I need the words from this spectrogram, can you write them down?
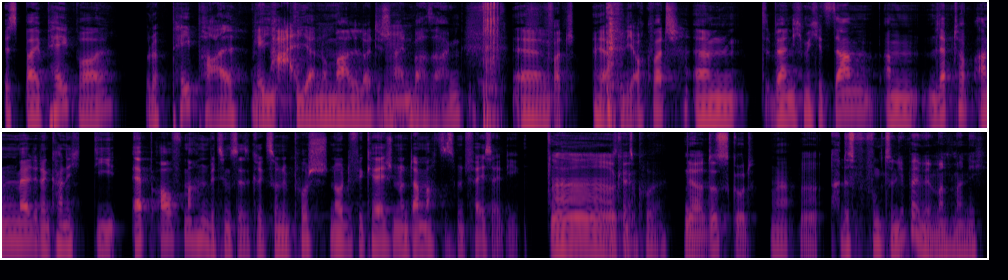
ist bei PayPal oder PayPal, wie, PayPal. wie ja normale Leute Mhm. scheinbar sagen. Ähm, Quatsch. Ja, finde ich auch Quatsch. Ähm, wenn ich mich jetzt da am, am Laptop anmelde, dann kann ich die App aufmachen, beziehungsweise krieg so eine Push-Notification und dann macht es mit Face ID. Ah, Das okay. ist ganz cool. Ja, das ist gut. Ja. Ah, das funktioniert bei mir manchmal nicht.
